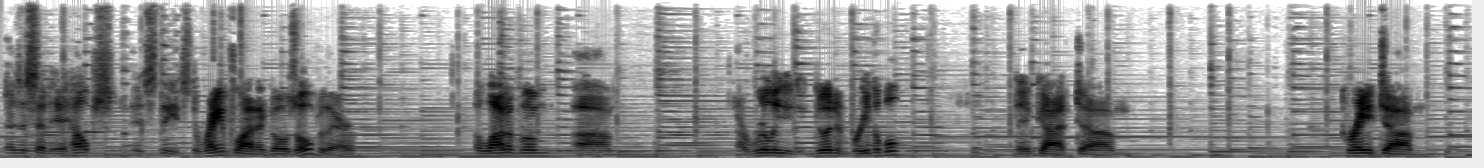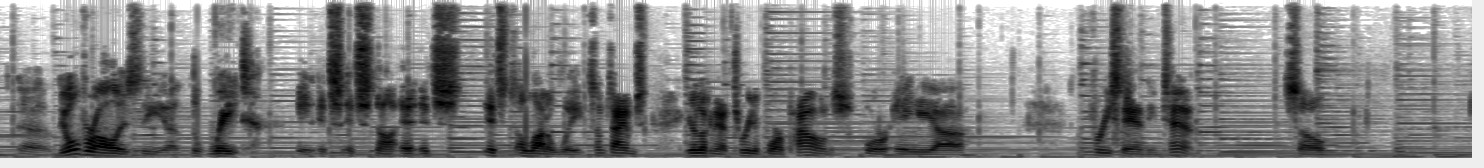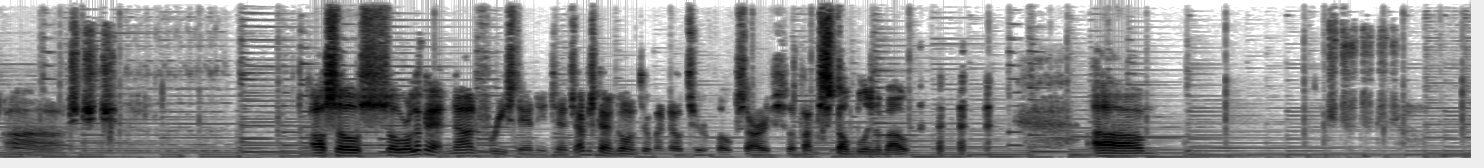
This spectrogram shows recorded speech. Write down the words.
as I said, it helps. It's the it's the rainfly that goes over there. A lot of them um, are really good and breathable. They've got um, great. Um, uh, the overall is the uh, the weight. It, it's it's not it, it's it's a lot of weight. Sometimes you're looking at three to four pounds for a uh, freestanding tent. So, uh, also, so we're looking at non-freestanding tents. I'm just kind of going through my notes here, folks. Sorry if I'm stumbling about. um,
